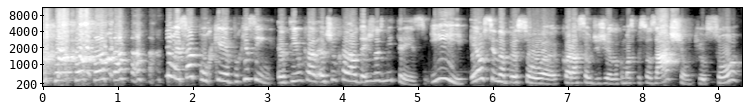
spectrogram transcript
Não, mas sabe por quê? Porque assim, eu, tenho, eu tinha um canal desde 2013. E eu sendo a pessoa coração de gelo, como as pessoas acham que eu sou,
